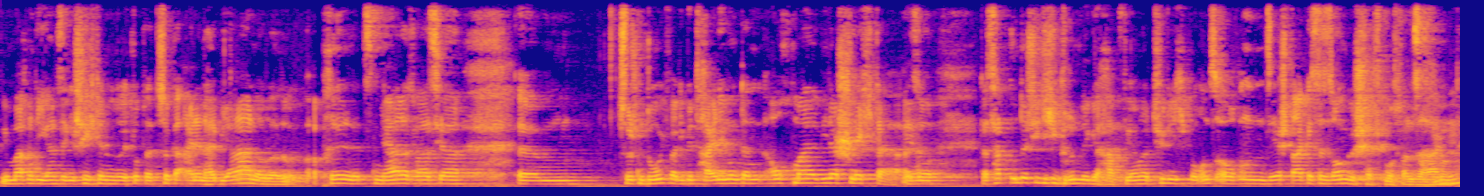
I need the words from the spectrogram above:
wir machen die ganze Geschichte nur so, ich glaube, seit circa eineinhalb Jahren oder so, April letzten Jahres war es ja. Ähm, zwischendurch war die Beteiligung dann auch mal wieder schlechter. Also ja. Das hat unterschiedliche Gründe gehabt. Wir haben natürlich bei uns auch ein sehr starkes Saisongeschäft, muss man sagen, mhm.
